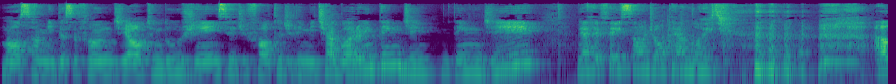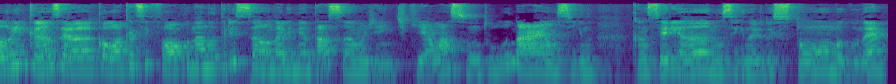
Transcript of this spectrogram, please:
Nossa, amiga, você falando de autoindulgência, de falta de limite, agora eu entendi. Entendi minha refeição de ontem à noite. a lua em câncer, ela coloca esse foco na nutrição, na alimentação, gente, que é um assunto lunar, é um signo canceriano, um signo ali do estômago, né?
